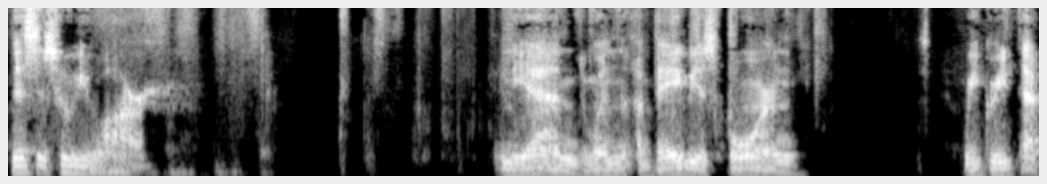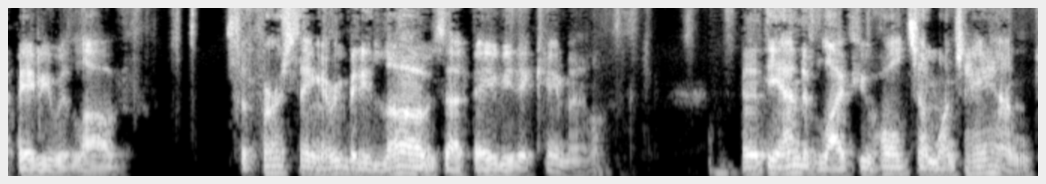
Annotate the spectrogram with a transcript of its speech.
This is who you are in the end, when a baby is born, we greet that baby with love. It's the first thing. Everybody loves that baby that came out. And at the end of life, you hold someone's hand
